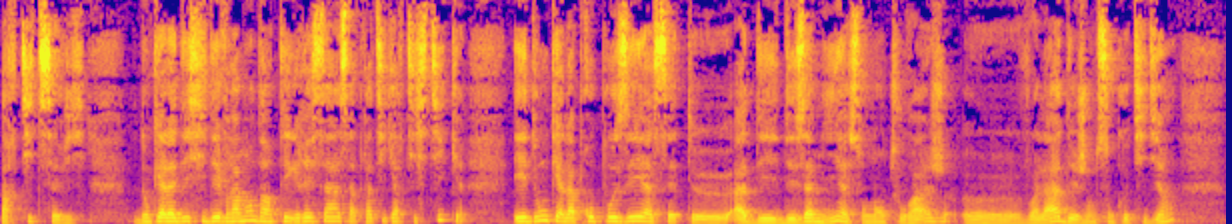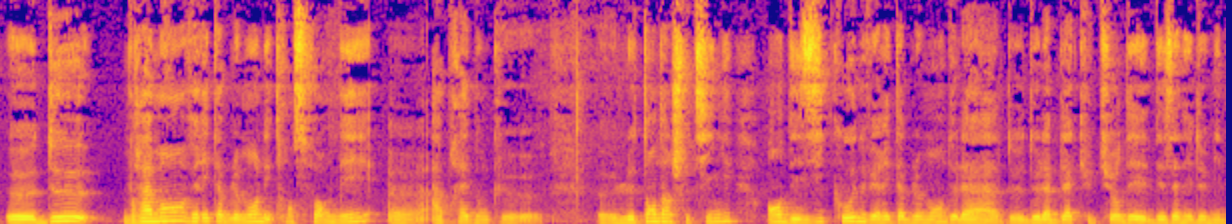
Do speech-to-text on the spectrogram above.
partie de sa vie. Donc elle a décidé vraiment d'intégrer ça à sa pratique artistique et donc elle a proposé à cette euh, à des, amis, à son entourage, euh, voilà, des gens de son quotidien, euh, de vraiment véritablement les transformer après donc le temps d'un shooting en des icônes véritablement de la de, la black culture des, années 2000.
